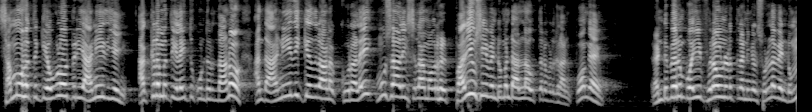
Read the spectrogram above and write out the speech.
சமூகத்துக்கு எவ்வளோ பெரிய அநீதியை அக்கிரமத்தை இழைத்து கொண்டிருந்தானோ அந்த அநீதிக்கு எதிரான குரலை மூசா அலி இஸ்லாம் அவர்கள் பதிவு செய்ய வேண்டும் என்று அல்லாஹ் உத்தரவிடுகிறான். போங்க. ரெண்டு பேரும் போய் ஃபிரௌனிடத்தில் நீங்கள் சொல்ல வேண்டும்.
